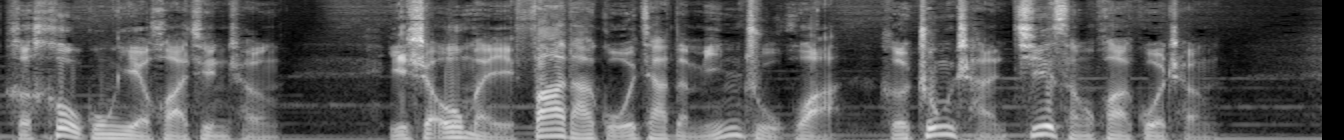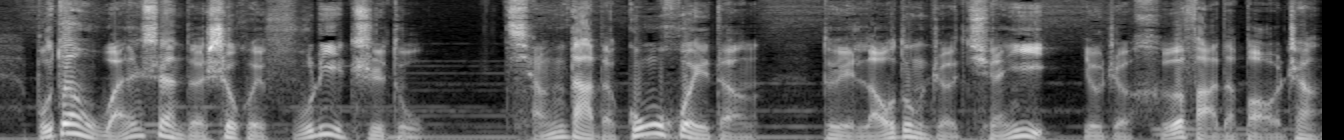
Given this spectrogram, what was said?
和后工业化进程，也是欧美发达国家的民主化和中产阶层化过程。不断完善的社会福利制度、强大的工会等，对劳动者权益有着合法的保障。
